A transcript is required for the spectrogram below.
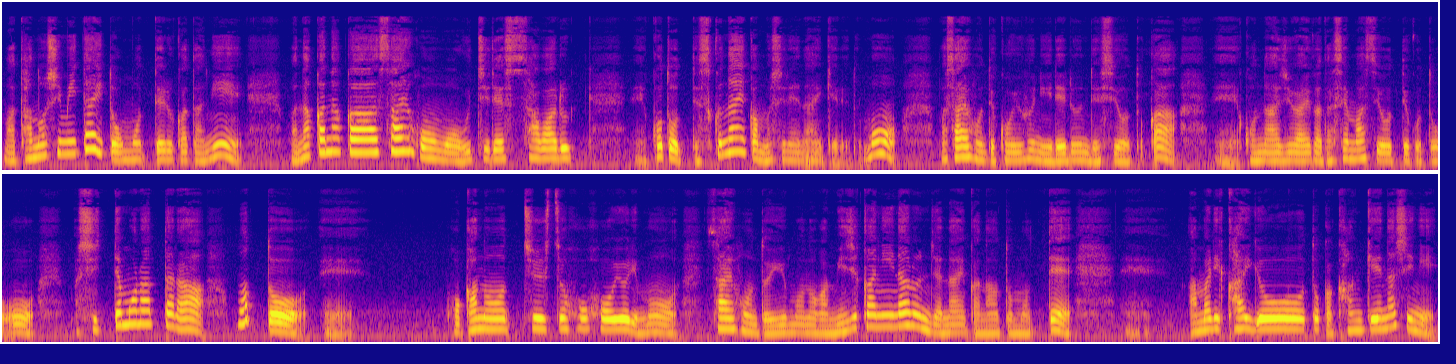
まあ、楽しみたいと思ってる方に、まあ、なかなかサイフォンをうちで触ることって少ないかもしれないけれども、まあ、サイフォンってこういうふうに入れるんですよとか、えー、こんな味わいが出せますよってことを知ってもらったらもっと、えー他の抽出方法よりもサイフォンというものが身近になるんじゃないかなと思って、えー、あまり開業とか関係なしに、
